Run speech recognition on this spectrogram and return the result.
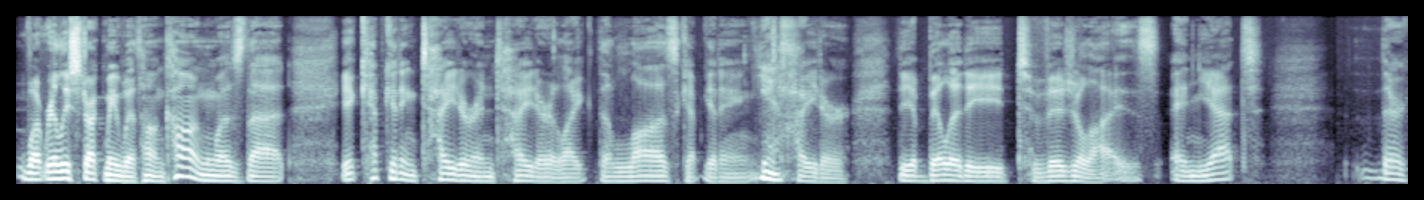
What really struck me with Hong Kong was that it kept getting tighter and tighter, like the laws kept getting yes. tighter, the ability to visualize. And yet there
